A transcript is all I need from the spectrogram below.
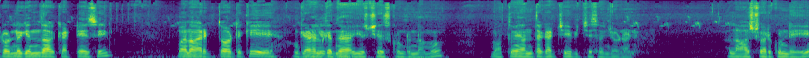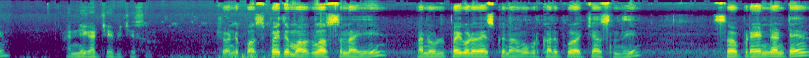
రెండు కింద కట్టేసి మనం అరటి తోటకి గెడల కింద యూజ్ చేసుకుంటున్నాము. మొత్తం అంతా కట్ చేయించేసాం చూడండి. లాస్ట్ వరకు ఉండేవి. అన్నీ కట్ చేయించేసాం చూడండి పసుపు అయితే మొలకలు వస్తున్నాయి. మన ఉల్లిపాయ కూడా వేసుకున్నాము. ఇప్పుడు కలుపు కూడా వచ్చేస్తుంది. సో ఇప్పుడు ఏంటంటే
